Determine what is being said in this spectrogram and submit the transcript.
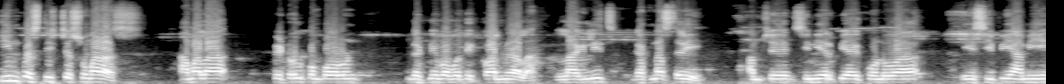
तीन पस्तीसच्या सुमारास आम्हाला पेट्रोल पंपावरून घटनेबाबत एक कॉल मिळाला. लागलीच घटनास्थळी आमचे senior P I Kondhwa A C P आम्ही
